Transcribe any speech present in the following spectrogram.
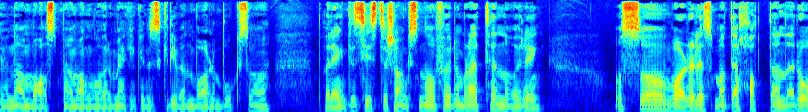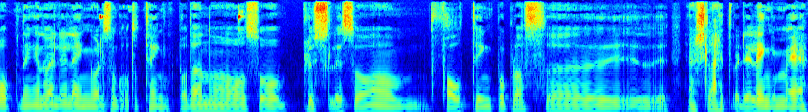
hun har mast meg i mange år om jeg ikke kunne skrive en barnebok, så det var egentlig siste sjansen nå før hun blei tenåring. Og så var det liksom at jeg har hatt den der åpningen veldig lenge og liksom gått og tenkt på den, og så plutselig så falt ting på plass. Jeg sleit veldig lenge med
